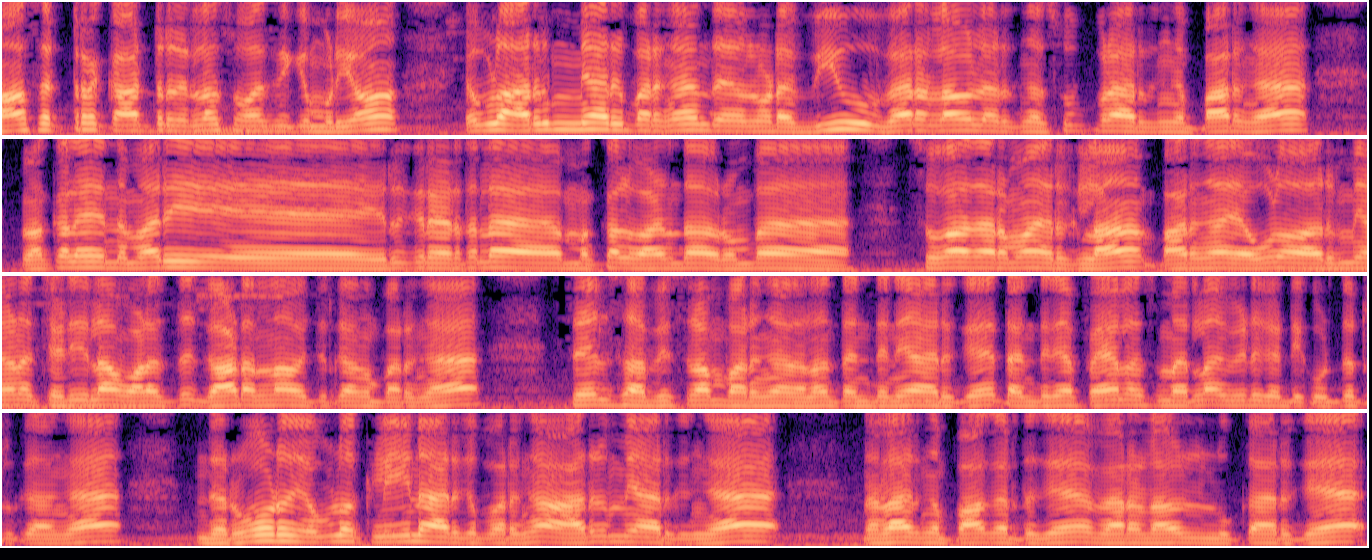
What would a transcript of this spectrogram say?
மாசற்ற காற்று எல்லாம் சுவாசிக்க முடியும். எவ்வளோ அருமையாக இருக்கு பாருங்க. இந்த வியூ வேற லெவலில் இருக்குங்க. சூப்பராக இருக்குங்க. பாருங்க. மக்களே இந்த மாதிரி இருக்கிற இடத்துல மக்கள் வாழ்ந்தால் ரொம்ப சுகாதாரமாக இருக்கலாம். பாருங்க எவ்வளோ அருமையான செடியெல்லாம் வளர்த்து கார்டன்லாம் வச்சுருக்காங்க பாருங்கள் சேல்ஸ் ஆஃபீஸ்லாம் பாருங்கள் அதெல்லாம் தனித்தனியாக இருக்குது தனித்தனியாக பேலஸ் மாதிரிலாம் வீடு கட்டி கொடுத்துட்ருக்காங்க. இந்த ரோடு எவ்வளோ க்ளீனாக இருக்குது பாருங்க அருமையாக இருக்குங்க. நல்லா இருக்குங்க பார்க்கறதுக்கு வேற லெவல் லுக்காக இருக்குது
